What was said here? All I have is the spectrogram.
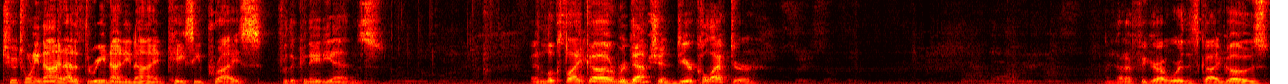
229 out of 399, Carey Price for the Canadiens. And looks like a redemption, Dear Collector. I gotta figure out where this guy goes.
